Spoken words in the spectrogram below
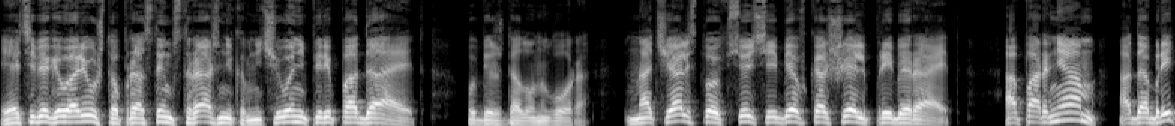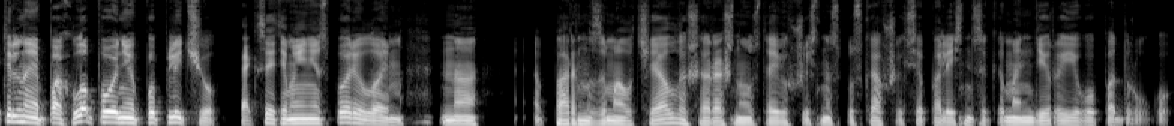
«Я тебе говорю, что простым стражникам ничего не перепадает», — убеждал он вора. «Начальство все себе в кошель прибирает, а парням одобрительное похлопывание по плечу». Так с этим я не спорю, Лойм, но Парн замолчал, ошарашенно уставившись на спускавшихся по лестнице командира и его подругу.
